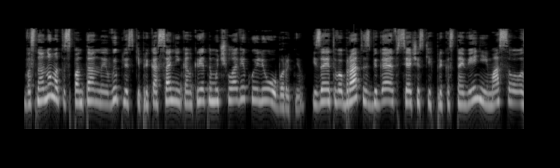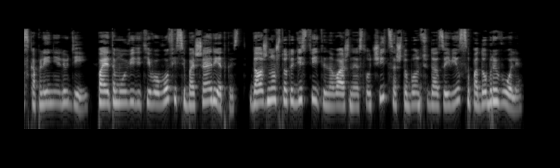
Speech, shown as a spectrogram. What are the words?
В основном это спонтанные выплески при касании конкретному человеку или оборотню. Из-за этого брат избегает всяческих прикосновений и массового скопления людей. Поэтому увидеть его в офисе большая редкость. Должно что-то действительно важное случиться, чтобы он сюда заявился по доброй воле.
